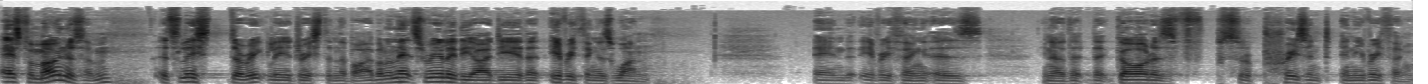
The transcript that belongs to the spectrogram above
As for monism, it's less directly addressed in the Bible, and that's really the idea that everything is one and that everything is, you know, that, that God is f- sort of present in everything.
